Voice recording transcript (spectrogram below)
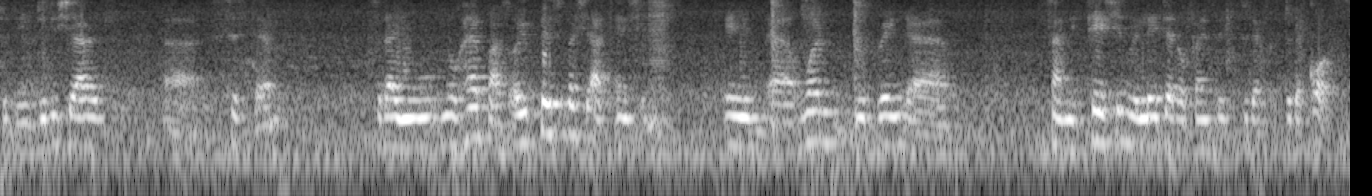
to the judicial uh, system so that you, you help us or you pay special attention in uh, when you bring uh, sanitation related offenses to the, to the courts.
